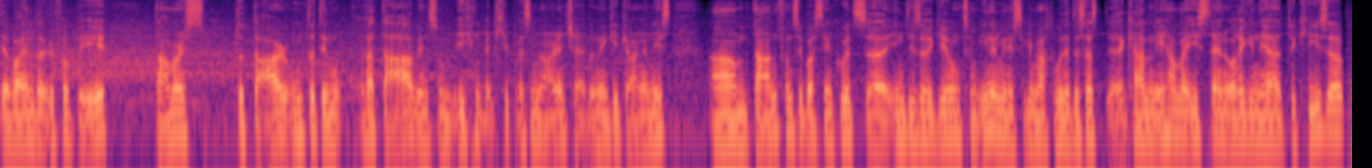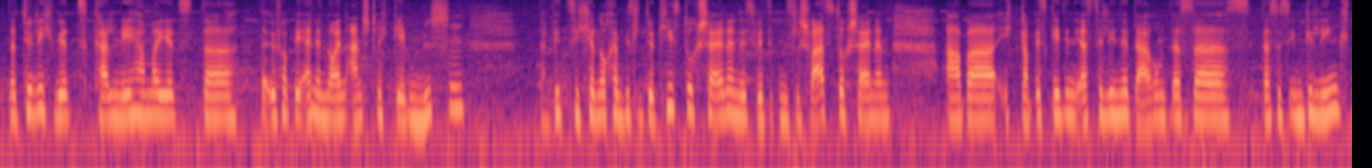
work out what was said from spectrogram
Der war in der ÖVP damals total unter dem Radar, wenn es um irgendwelche Personalentscheidungen gegangen ist, ähm, dann von Sebastian Kurz äh, in dieser Regierung zum Innenminister gemacht wurde. Das heißt, äh, Karl Nehammer ist ein originärer Türkiser. Natürlich wird Karl Nehammer jetzt äh, der ÖVP einen neuen Anstrich geben müssen. Da wird sicher noch ein bisschen Türkis durchscheinen, es wird ein bisschen Schwarz durchscheinen. Aber ich glaube, es geht in erster Linie darum, dass, er, dass es ihm gelingt,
